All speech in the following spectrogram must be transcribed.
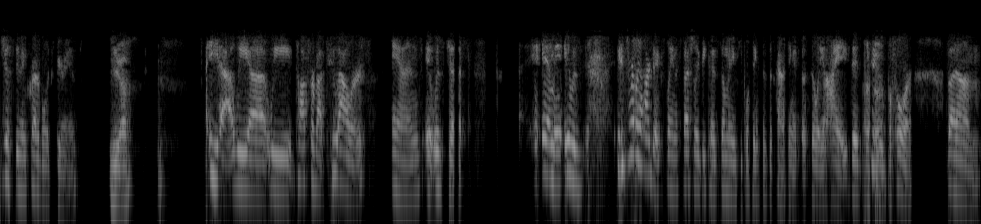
just an incredible experience. Yeah. Yeah, we uh we talked for about two hours, and it was just. I mean, it was. It's really hard to explain, especially because so many people think that this kind of thing is so silly, and I did too Uh-huh. before. But um,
